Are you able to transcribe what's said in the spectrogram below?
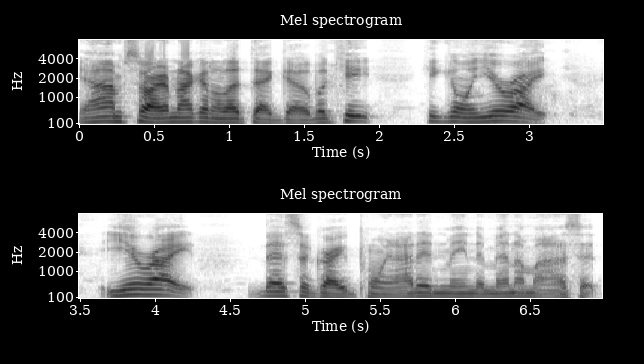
Yeah, I'm sorry, I'm not going to let that go, but keep keep going. You're right. You're right. That's a great point. I didn't mean to minimize it.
